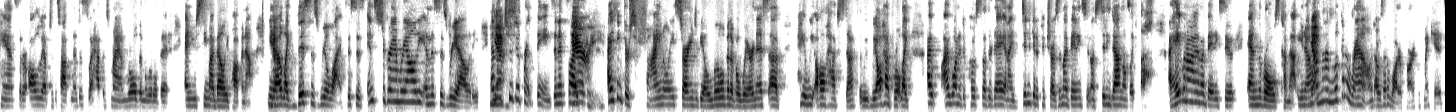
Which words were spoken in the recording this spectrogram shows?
pants that are all the way up to the top. Now, this is what happens when I unroll them a little bit and you see my belly popping out. You Yeah. know, like this is real life. This is Instagram reality and this is reality. And Yes. they're two different things. And it's like, Very. I think there's finally starting to be a little bit of awareness of, hey, we all have stuff that we, we all have role. Like I, I wanted to post the other day and I didn't get a picture. I was in my bathing suit and I was sitting down and I was like, oh, I hate when I'm in my bathing suit and the rolls come out, you know? Yep. And then I'm looking around. I was at a water park with my kids.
